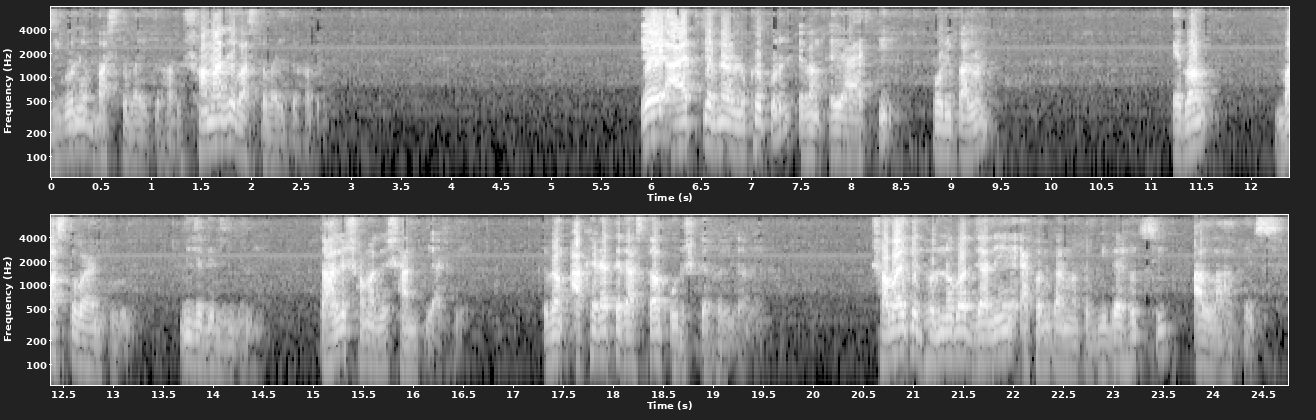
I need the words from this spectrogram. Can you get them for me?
জীবনে বাস্তবায়িত হবে, সমাজে বাস্তবায়িত হবে। এই আয়াতটি আপনারা লক্ষ্য করুন এবং এই আয়াতটি পরিপালন এবং বাস্তবায়ন করুন নিজেদের জীবনে। তাহলে সমাজে শান্তি আসবে এবং আখেরাতের রাস্তাও পরিষ্কার হয়ে যাবে। সবাইকে ধন্যবাদ জানিয়ে এখনকার মতো বিদায় হচ্ছি। আল্লাহ হাফেজ।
